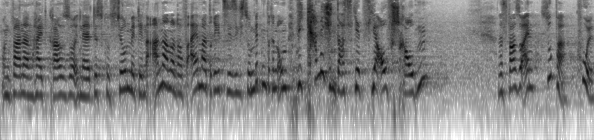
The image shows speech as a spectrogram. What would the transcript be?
und war dann halt gerade so in der Diskussion mit den anderen und auf einmal dreht sie sich so mittendrin um, wie kann ich denn das jetzt hier aufschrauben? Und das war so ein super, cool.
